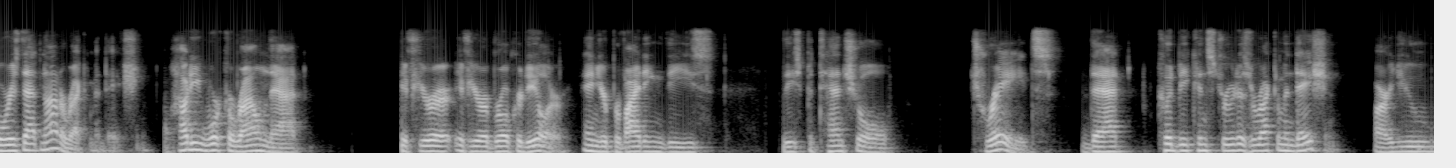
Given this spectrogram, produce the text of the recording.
Or is that not a recommendation? How do you work around that if you're if you're a broker dealer and you're providing these these potential trades that could be construed as a recommendation are you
